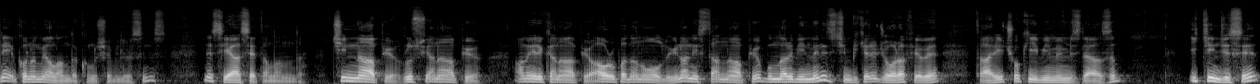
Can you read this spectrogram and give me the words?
Ne ekonomi alanında konuşabilirsiniz ne siyaset alanında. Çin ne yapıyor? Rusya ne yapıyor? Amerika ne yapıyor? Avrupa'da ne oldu? Yunanistan ne yapıyor? Bunları bilmeniz için bir kere coğrafya ve tarihi çok iyi bilmemiz lazım. İkincisi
